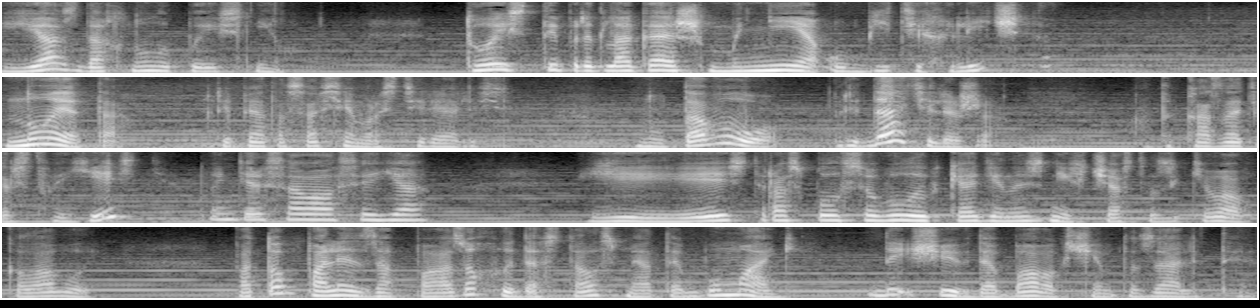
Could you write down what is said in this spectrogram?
я вздохнул и пояснил. То есть ты предлагаешь мне убить их лично? Но это... Ребята совсем растерялись. Ну того, предателя же. А доказательства есть? Поинтересовался я. Есть, расплылся в улыбке один из них, часто закивав головой. Потом полез за пазуху и достал смятые бумаги, да еще и вдобавок чем-то залитые.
